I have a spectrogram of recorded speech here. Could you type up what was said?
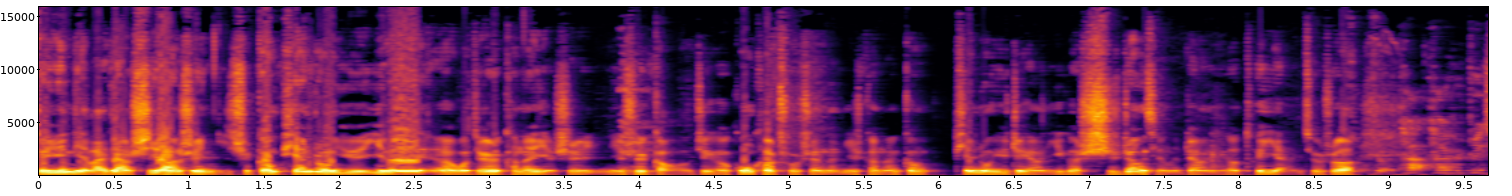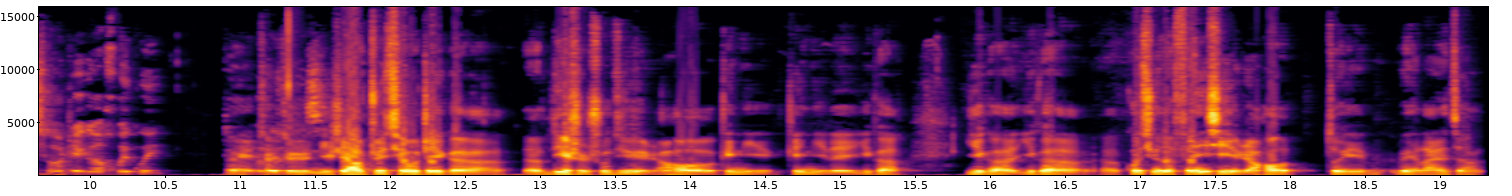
对于你来讲，实际上是你是更偏重于，因为呃，我觉得可能也是你是搞这个工科出身的，你可能更偏重于这样一个实证性的这样一个推演，就是说他他是追求这个回归。对，它就是你是要追求这个呃历史数据，然后给你给你的一个一个一个呃过去的分析，然后对未来这样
